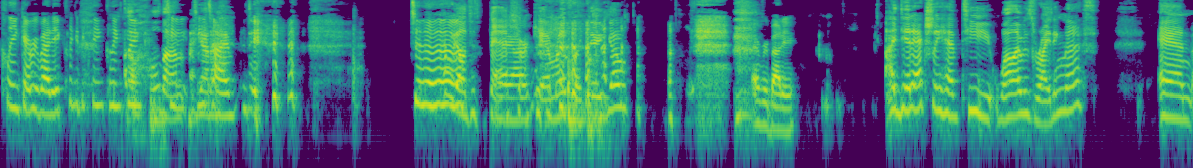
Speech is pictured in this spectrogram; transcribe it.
clink, everybody. Clinkety clink, clink, clink. Oh, hold on. Tea, tea gotta... time. we all just bash our cameras. Like, there you go. Everybody. I did actually have tea while I was writing this. And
